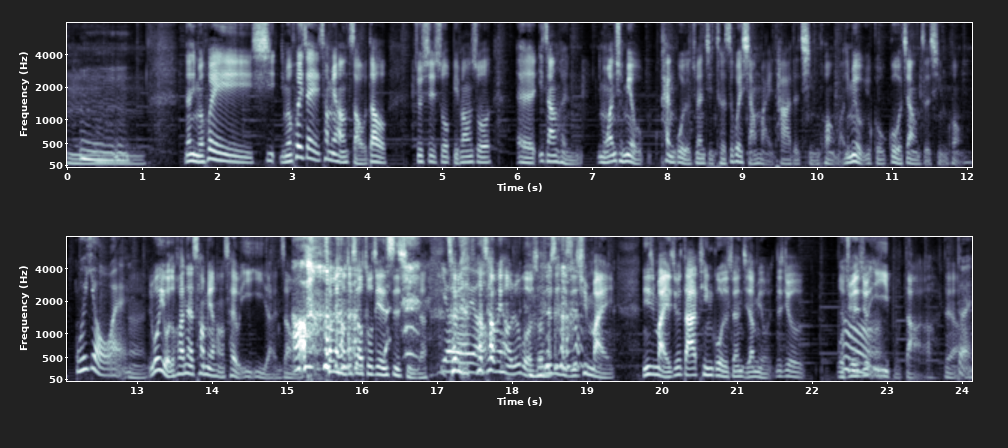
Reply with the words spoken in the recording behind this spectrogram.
嗯嗯嗯。那你们会希你们会在唱片行找到，就是说，比方说，呃，一张很你们完全没有看过的专辑，可是会想买它的情况吗？有没有有过过这样子的情况？我有哎、欸，嗯，如果有的话，那唱片行才有意义啊，你知道吗？哦、唱片行就是要做这件事情的。有有有。唱片行如果说就是你只是去买，你买就是大家听过的专辑，他没有，那就。我觉得就意义不大了，对啊。对，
